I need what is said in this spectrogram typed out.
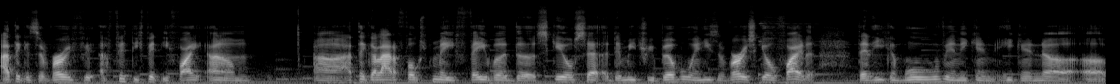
I think it's a very 50-50 fight. Um, uh, I think a lot of folks may favor the skill set of Dimitri Bivol, and he's a very skilled fighter that he can move and he can he can uh, uh,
